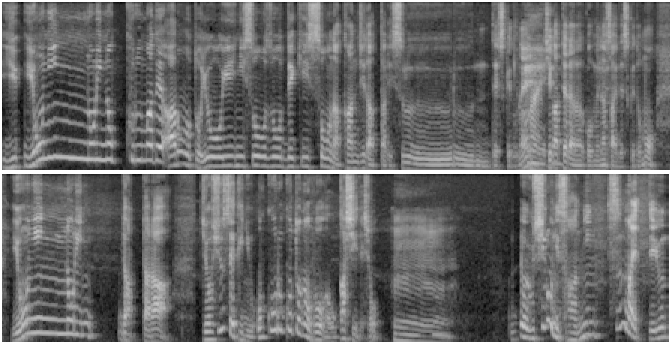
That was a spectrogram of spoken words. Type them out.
4人乗りの車であろうと容易に想像できそうな感じだったりするんですけどね。はい違ってたらごめんなさいですけども、4人乗りだったら、助手席に怒ることの方がおかしいでしょ？うん。で後ろに3人積めっていう、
